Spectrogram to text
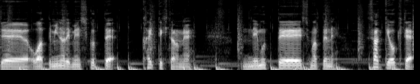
で、終わってみんなで飯食って帰ってきたらね、眠ってしまってね、さっき起きて、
